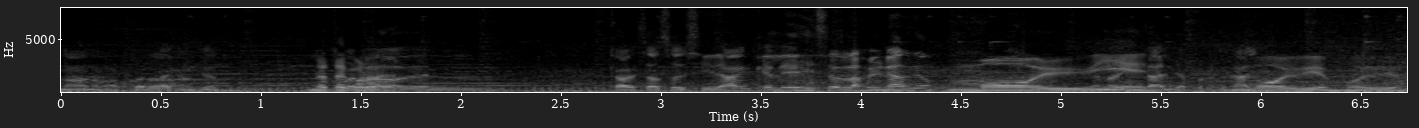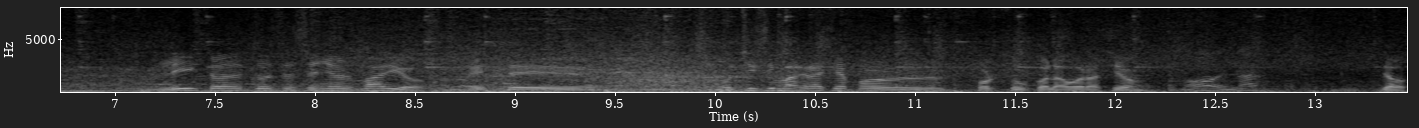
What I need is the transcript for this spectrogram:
No, no me acuerdo la canción. ¿No te acordás? del cabezazo de Zidane que le hizo en la final. ¿no? Muy bien. Italia. Muy bien, muy bien. Listo, entonces, señor Mario. Este, muchísimas gracias por, por su colaboración. No, de nada. Yo.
